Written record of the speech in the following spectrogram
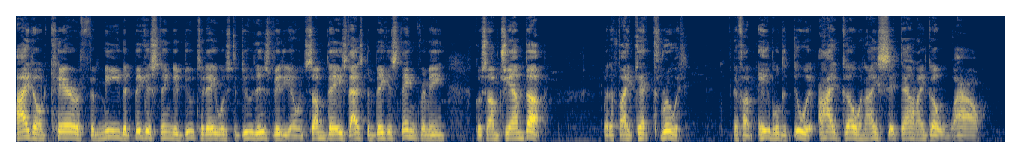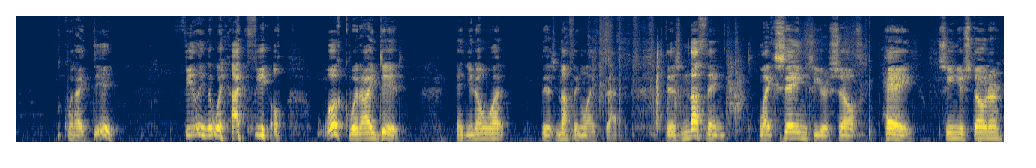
I don't care. For me, the biggest thing to do today was to do this video. And some days that's the biggest thing for me because I'm jammed up. But if I get through it, if I'm able to do it, I go and I sit down. I go, wow, look what I did. Feeling the way I feel. Look what I did. And you know what? There's nothing like that. There's nothing like saying to yourself, hey, senior stoner,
